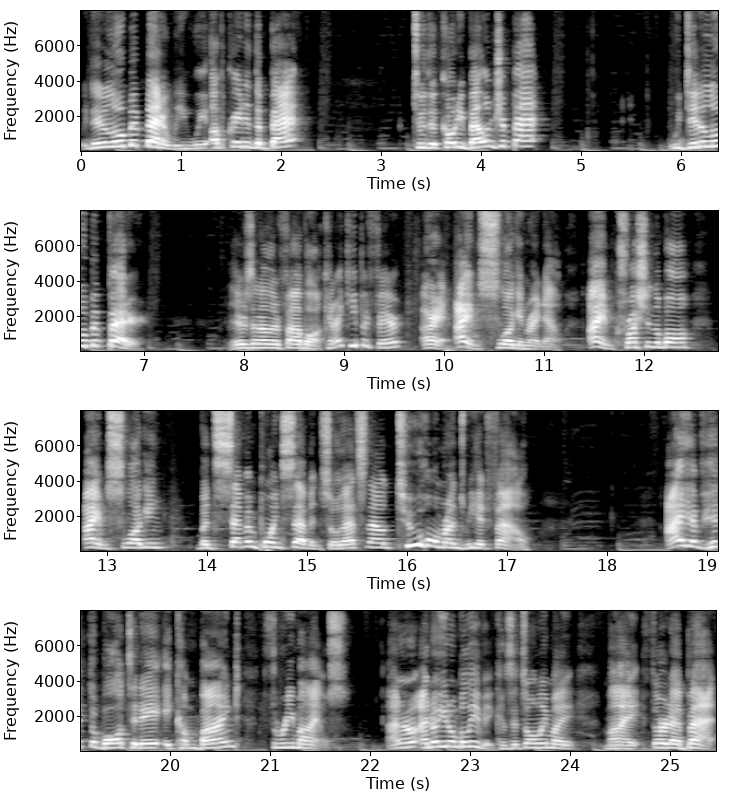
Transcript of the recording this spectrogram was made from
We did a little bit better. We, we upgraded the bat to the Cody Bellinger bat. We did a little bit better. There's another foul ball. Can I keep it fair? All right, I am slugging right now. I am crushing the ball. I am slugging, but 7.7. So that's now two home runs we hit foul. I have hit the ball today a combined three miles. I don't know. I know you don't believe it because it's only my my third at bat,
